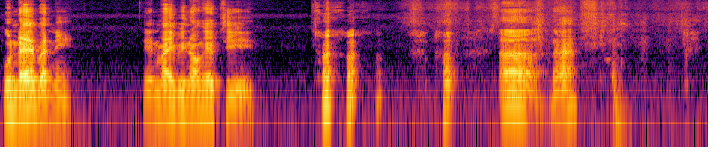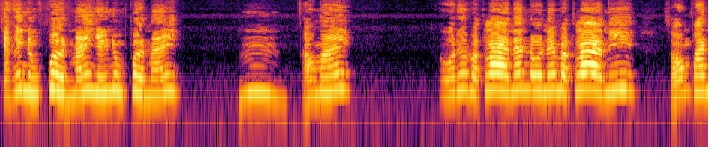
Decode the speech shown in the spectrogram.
พูดได้บัดนี้ เห็นไหมพี่น้องเอฟซีเออนะอยากให้หนูเปิดไหมอยากให้หนูเปิดไหมอืม เอาไหมโอนให้บักล่านั่นโอนให้บักล่านี่สองพัน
